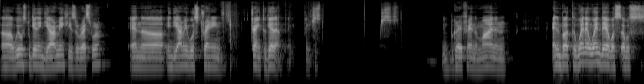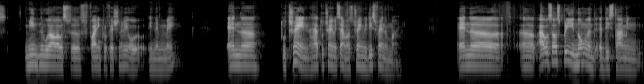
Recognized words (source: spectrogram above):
Uh, we was together in the army. He's a wrestler, and uh, in the army was training, training together. Just, great friend of mine. And and but when I went there, I was I was meanwhile I was uh, fighting professionally or in MMA, and uh, to train, I had to train with Sam. I was training with this friend of mine and uh, uh, I was I was pretty known at, at this time in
